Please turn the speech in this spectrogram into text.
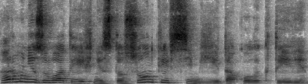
гармонізувати їхні стосунки в сім'ї та колективі.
